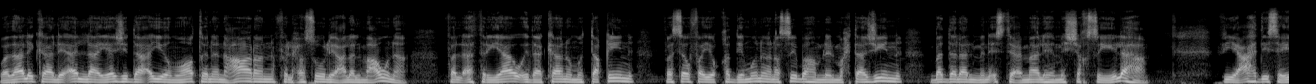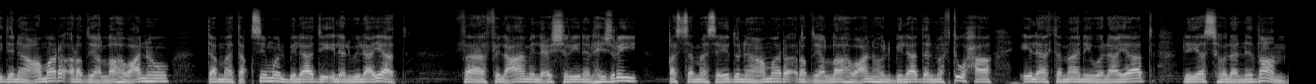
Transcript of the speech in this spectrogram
وذلك لئلا يجد أي مواطن عارا في الحصول على المعونة. فالأثرياء إذا كانوا متقين فسوف يقدمون نصيبهم للمحتاجين بدلا من استعمالهم الشخصي لها. في عهد سيدنا عمر رضي الله عنه تم تقسيم البلاد إلى الولايات ففي العام العشرين الهجري قسم سيدنا عمر رضي الله عنه البلاد المفتوحة إلى ثمان ولايات ليسهل النظام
